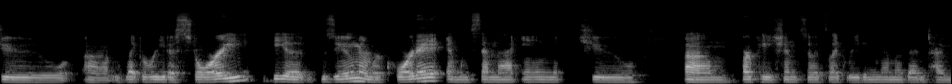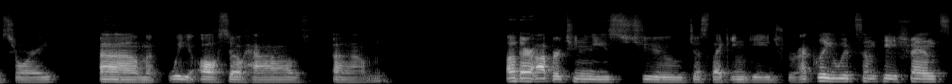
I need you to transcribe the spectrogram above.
to um, like read a story via Zoom and record it, and we send that in to um, our patients. So it's like reading them a bedtime story. Um, we also have um, other opportunities to just like engage directly with some patients,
